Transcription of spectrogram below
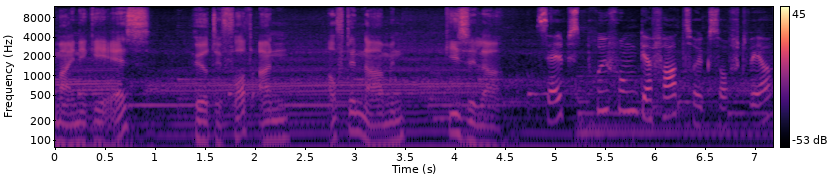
Meine GS hörte fortan auf den Namen Gisela. Selbstprüfung der Fahrzeugsoftware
